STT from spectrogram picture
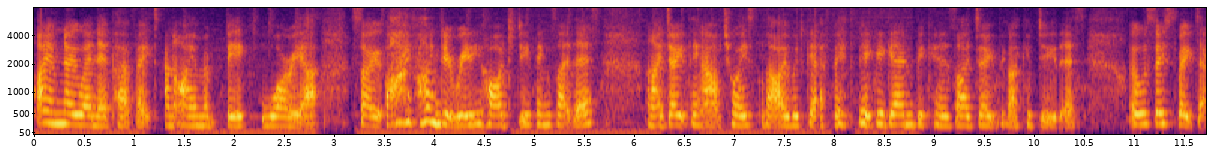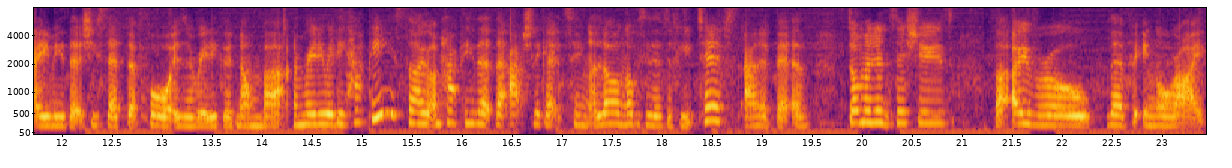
I am nowhere near perfect and I am a big warrior so I find it really hard to do things like this and I don't think out of choice that I would get a fifth pig again because I don't think I could do this. I also spoke to Amy that she said that four is a really good number. I'm really, really happy. So I'm happy that they're actually getting along. Obviously there's a few tiffs and a bit of dominance issues, but overall they're being all right.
